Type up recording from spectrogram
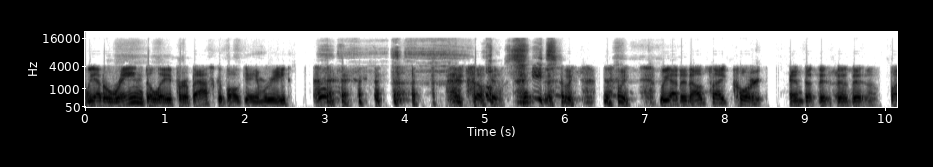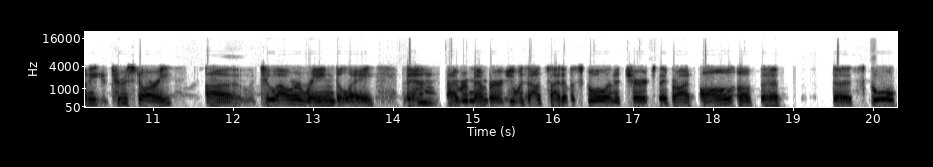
we had a rain delay for a basketball game, Reed. so oh, we, we, we, had an outside court, and the, the, the, the funny true story. Uh, two hour rain delay. Then I remember it was outside of a school and a church. They brought all of the the school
